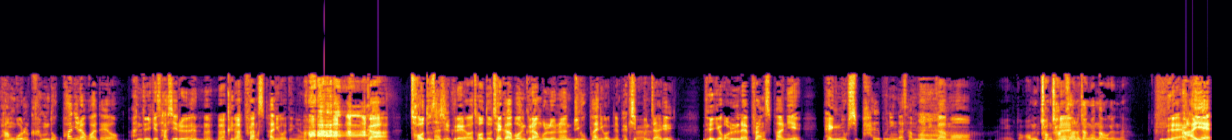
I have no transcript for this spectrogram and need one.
광고를 감독판이라고 하대요. 아, 근데 이게 사실은 그냥 프랑스판이거든요. 그러니까 저도 사실 그래요. 저도 제가 본 그랑블루는 미국판이거든요. 110분짜리. 근데 이게 원래 프랑스판이 168분인가 3분인가 뭐. 또 엄청 장수하는 네. 장면 나오겠네. 근데 아예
